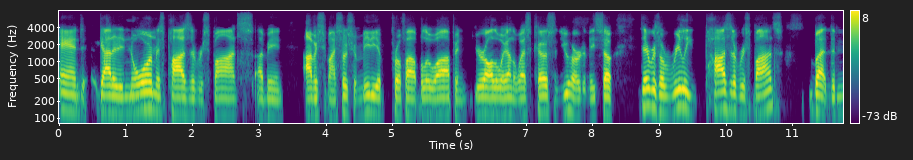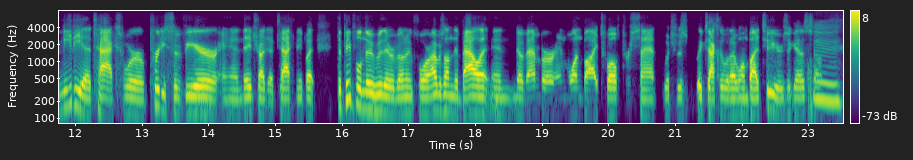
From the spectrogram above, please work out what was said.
and got an enormous positive response. I mean, obviously, my social media profile blew up, and you're all the way on the West Coast, and you heard of me. So there was a really positive response but the media attacks were pretty severe and they tried to attack me but the people knew who they were voting for. I was on the ballot in november and won by 12% which was exactly what i won by two years ago. So mm.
